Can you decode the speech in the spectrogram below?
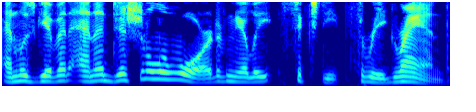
and was given an additional award of nearly 63 grand.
